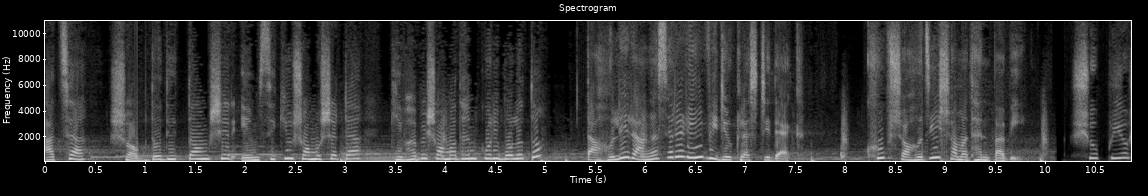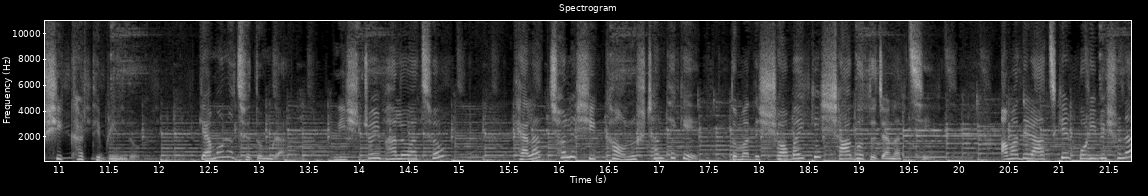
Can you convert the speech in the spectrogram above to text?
আচ্ছা শব্দদিত্য অংশের এমসিকিউ সমস্যাটা কীভাবে সমাধান করি বলো তো? তাহলে রাঙা স্যারের এই ভিডিও ক্লাসটি দেখ। খুব সহজেই সমাধান পাবি। সুপ্রিয় শিক্ষার্থীবৃন্দ কেমন আছো তোমরা? নিশ্চয়ই ভালো আছো? খেলার ছলে শিক্ষা অনুষ্ঠান থেকে তোমাদের সবাইকে স্বাগত জানাচ্ছি। আমাদের আজকের পরিবেশনা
